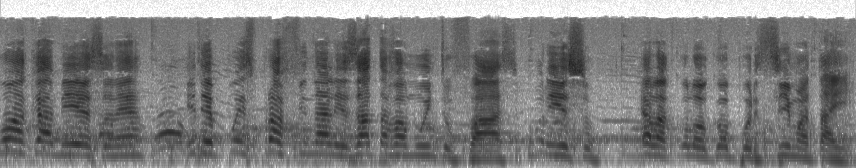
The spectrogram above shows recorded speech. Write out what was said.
com a cabeça, né? E depois para finalizar tava muito fácil. Por isso ela colocou por cima, tá aí.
